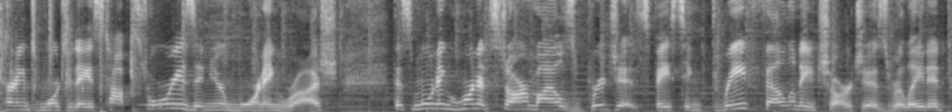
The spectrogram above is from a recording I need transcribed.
turning to more today's top stories in your morning rush. This morning, Hornet star Miles Bridges facing three felony charges related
